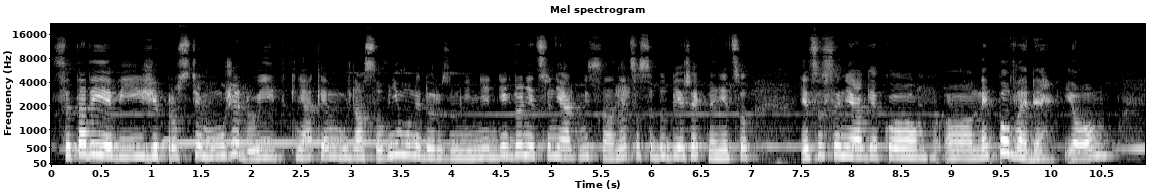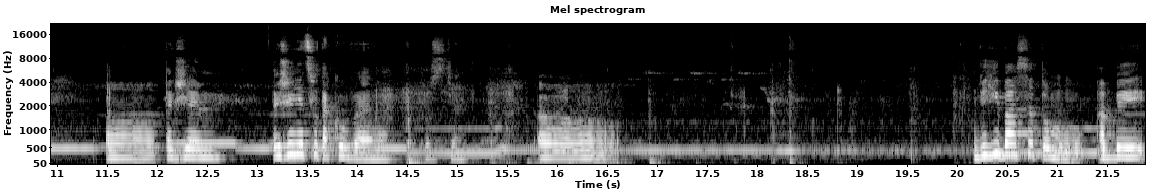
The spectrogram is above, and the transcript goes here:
se tady jeví, že prostě může dojít k nějakému možná slovnímu nedorozumění. Někdo něco nějak myslel, něco se blbě řekne, něco, něco se nějak jako uh, nepovede, jo. Uh, takže, takže něco takového prostě. Uh, vyhýbá se tomu, aby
